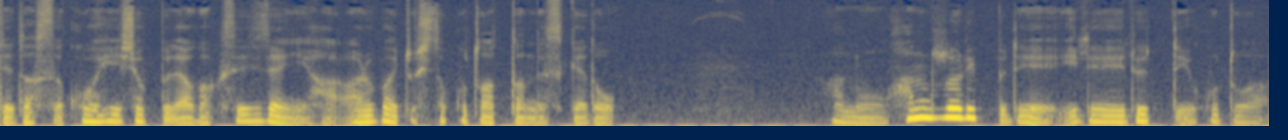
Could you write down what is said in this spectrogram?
て出すコーヒーショップでは学生時代にアルバイトしたことあったんですけどあのハンドドリップで入れるっていうことは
